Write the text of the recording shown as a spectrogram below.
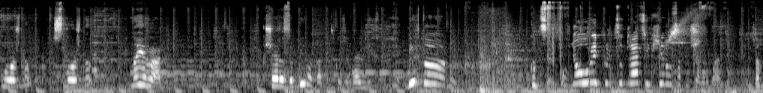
Сложно, сложно, но играли. Ще раз забігла карточку задаємо біг. Біг то, ну, конце... у нього уровень концентрації в Хіроусах ще нормально. Він там,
